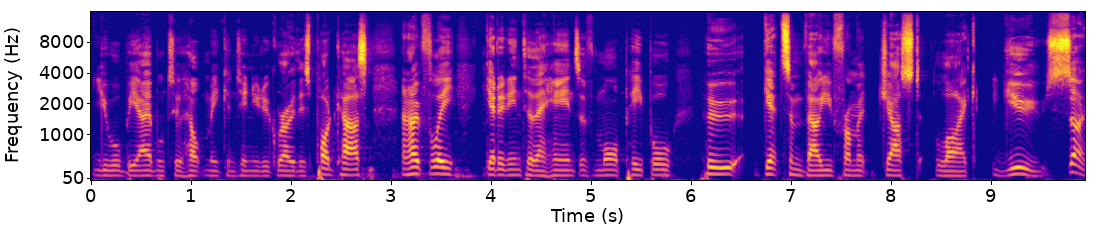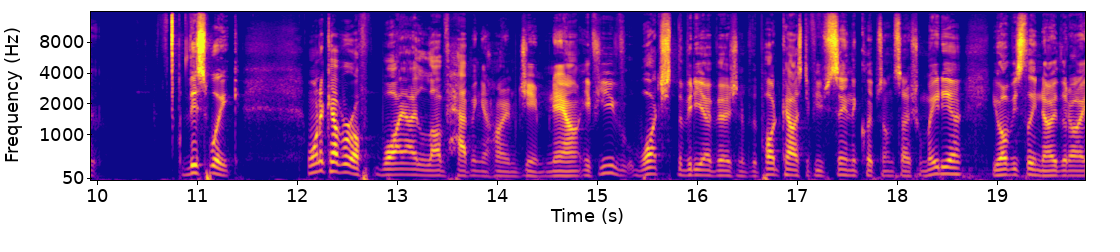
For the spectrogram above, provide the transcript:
you will be able to help me continue to grow this podcast and hopefully get it into the hands of more people who get some value from it just like you. So, this week, I want to cover off why I love having a home gym. Now, if you've watched the video version of the podcast, if you've seen the clips on social media, you obviously know that I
